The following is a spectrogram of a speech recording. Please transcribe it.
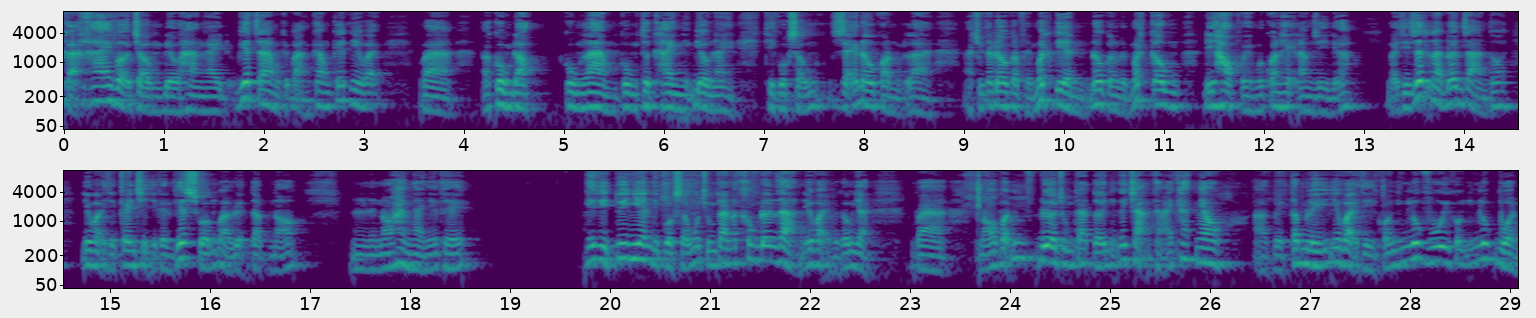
cả hai vợ chồng đều hàng ngày viết ra một cái bảng cam kết như vậy và à, cùng đọc cùng làm cùng thực hành những điều này thì cuộc sống sẽ đâu còn là à, chúng ta đâu cần phải mất tiền đâu cần phải mất công đi học về mối quan hệ làm gì nữa vậy thì rất là đơn giản thôi. Như vậy thì các anh chị chỉ cần viết xuống và luyện tập nó ừ, nó hàng ngày như thế. Thế thì tuy nhiên thì cuộc sống của chúng ta nó không đơn giản như vậy phải không nhỉ? Và nó vẫn đưa chúng ta tới những cái trạng thái khác nhau à, về tâm lý. Như vậy thì có những lúc vui có những lúc buồn.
